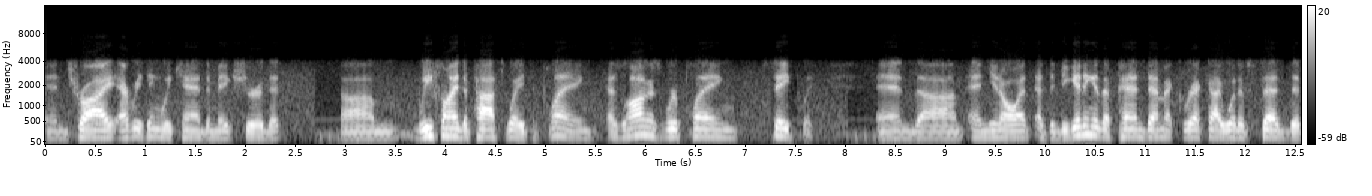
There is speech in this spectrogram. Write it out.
and try everything we can to make sure that um, we find a pathway to playing as long as we're playing safely. And um, and you know, at, at the beginning of the pandemic, Rick, I would have said that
